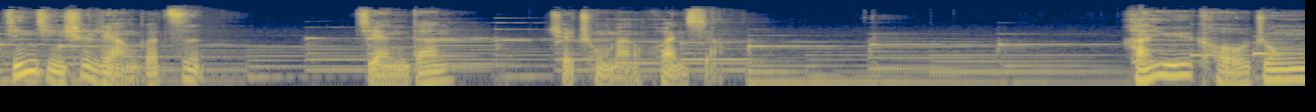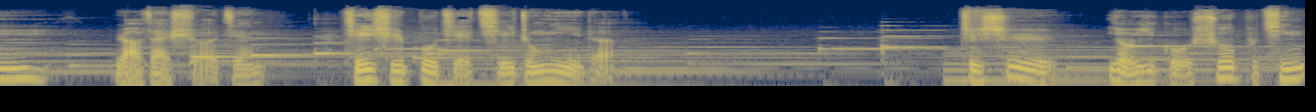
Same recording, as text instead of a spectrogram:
仅仅是两个字，简单，却充满幻想。含于口中，绕在舌尖。其实不解其中意的，只是有一股说不清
